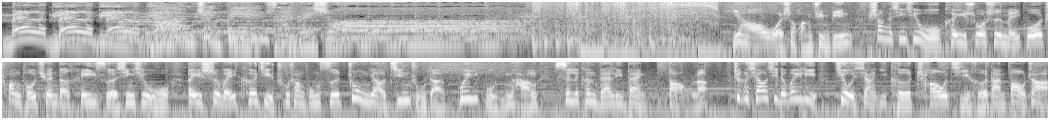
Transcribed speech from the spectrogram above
Melody，Melody，黄俊斌才会说。你好，我是黄俊斌。上个星期五可以说是美国创投圈的黑色星期五，被视为科技初创公司重要金主的硅谷银行 （Silicon Valley Bank） 倒了。这个消息的威力就像一颗超级核弹爆炸，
